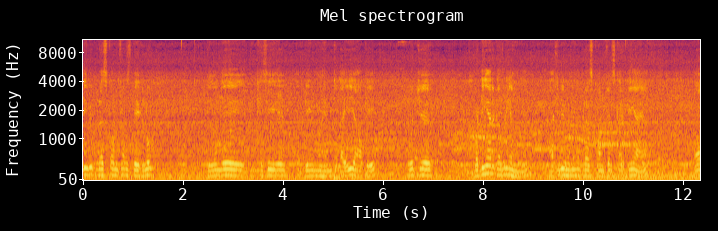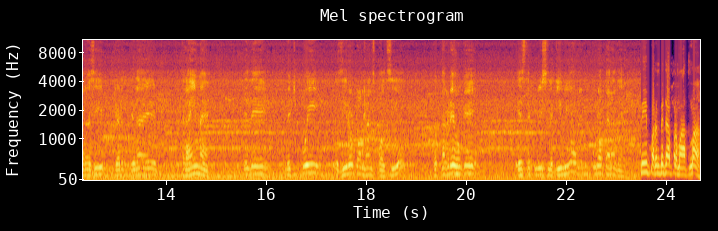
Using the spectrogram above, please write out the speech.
ਦੀ ਵੀ ਪ੍ਰੈਸ ਕਾਨਫਰੰਸ ਦੇਖ ਲਓ। ਜਦੋਂ ਦੇ ਅਸੀਂ ਇਹ ਆਪਣੀ ਮੁਹਿੰਮ ਚਲਾਈ ਆ ਕੇ ਕੁਝ ਵੱਡੀਆਂ ਰਿਕਵਰੀਆਂ ਹੋਈਆਂ। ਅੱਜ ਵੀ ਹੁਣ ਮੈਂ ਪ੍ਰੈਸ ਕਾਨਫਰੰਸ ਕਰਕੇ ਹੀ ਆਇਆ। ਔਰ ਅਸੀਂ ਜਿਹੜਾ ਇਹ ਕ੍ਰਾਈਮ ਹੈ, ਇਹਦੇ ਵਿੱਚ ਕੋਈ ਜ਼ੀਰੋ ਟੋਲਰੈਂਸ ਪਾਲਿਸੀ ਹੈ। ਉਹ ਤਗੜੇ ਹੋ ਕੇ ਇਸ ਤੇ ਪੁਲਿਸ ਲੱਗੀ ਹੋਈ ਹੈ ਔਰ ਇਹਨੂੰ ਪੂਰਾ ਪਹਿਰਾ ਦੇ ਵੀ ਪਰਮਪਿਤਾ ਪ੍ਰਮਾਤਮਾ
